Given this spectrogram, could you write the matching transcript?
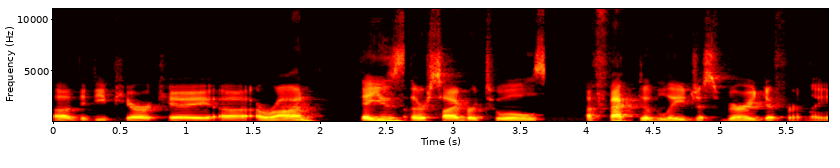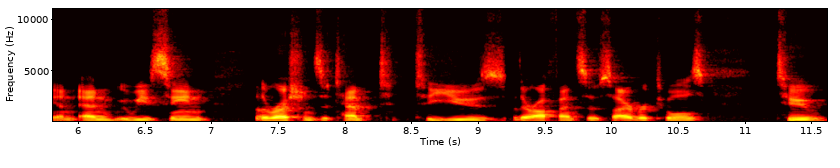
uh, the DPRK, uh, Iran, they use their cyber tools effectively, just very differently. And, and we've seen the Russians attempt to use their offensive cyber tools to,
